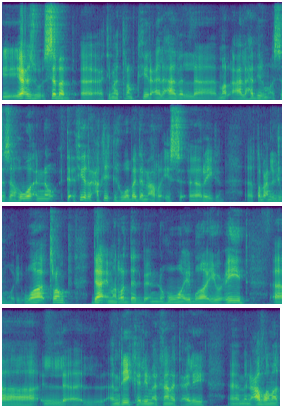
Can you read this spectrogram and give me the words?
يعزو سبب آه، اعتماد ترامب كثير على هذا على هذه المؤسسة هو أنه التاثير الحقيقي هو بدا مع الرئيس آه، ريغن آه، طبعا الجمهوري وترامب دائما ردد بأنه هو يبغى يعيد أمريكا لما كانت عليه من عظمه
